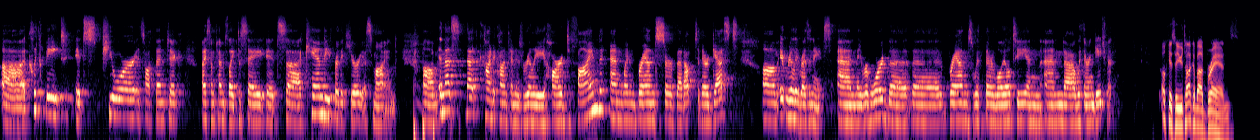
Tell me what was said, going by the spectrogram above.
uh, clickbait, it's pure, it's authentic. I sometimes like to say it's uh, candy for the curious mind, um, and that's that kind of content is really hard to find. And when brands serve that up to their guests, um, it really resonates, and they reward the the brands with their loyalty and and uh, with their engagement. Okay, so you talk about brands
